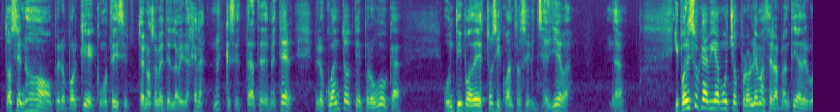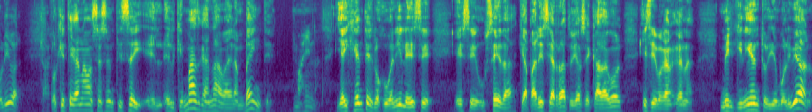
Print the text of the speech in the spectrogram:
Entonces, no, pero ¿por qué? Como usted dice, usted no se mete en la vida ajena. No es que se trate de meter, pero ¿cuánto te provoca un tipo de estos y cuánto se, se lleva? ¿ya? Y por eso que había muchos problemas en la plantilla del Bolívar. Claro. Porque este ganaba 66, el, el que más ganaba eran 20. Imagina. Y hay gente, los juveniles, ese, ese Uceda, que aparece a rato y hace cada gol, ese gana, gana 1.500 y en boliviano.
